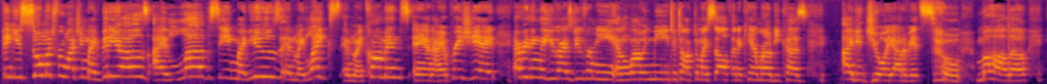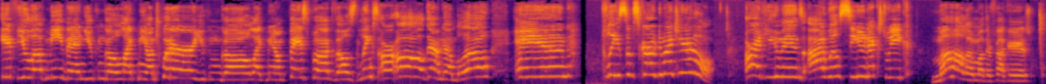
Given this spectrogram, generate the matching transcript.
Thank you so much for watching my videos. I love seeing my views and my likes and my comments and I appreciate everything that you guys do for me and allowing me to talk to myself in a camera because I get joy out of it, so mahalo. If you love me, then you can go like me on Twitter, you can go like me on Facebook, those links are all down down below, and please subscribe to my channel. Alright humans, I will see you next week. Mahalo motherfuckers.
